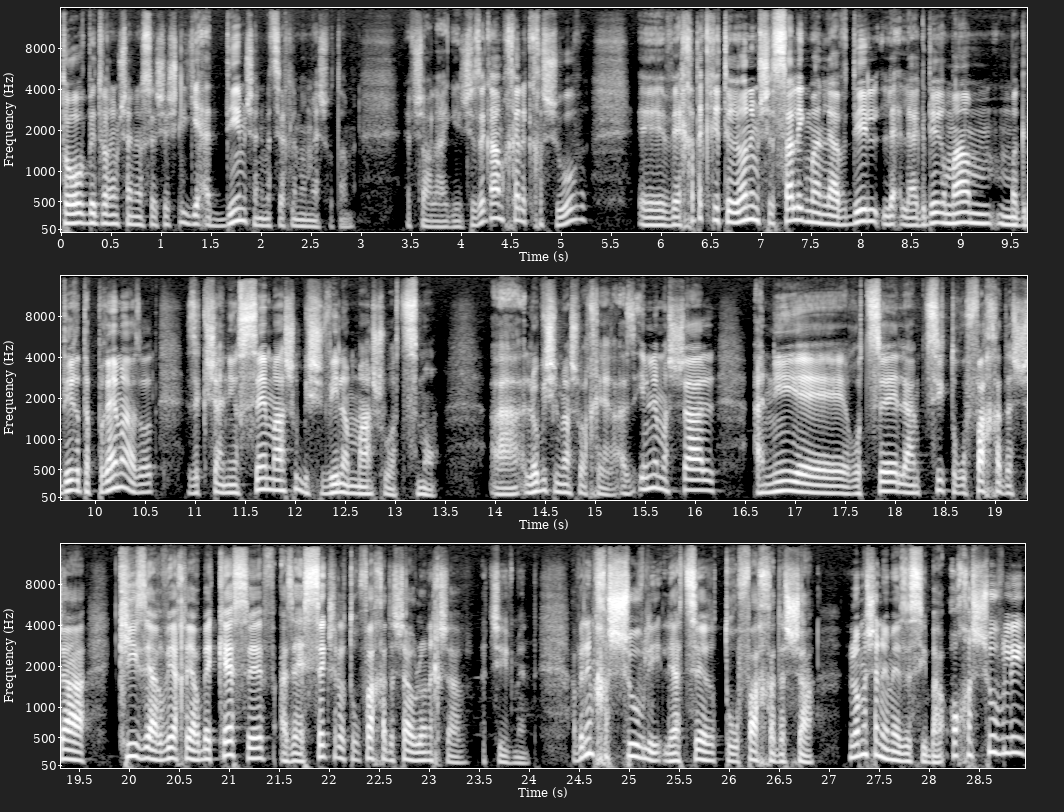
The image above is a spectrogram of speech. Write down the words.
טוב בדברים שאני עושה, שיש לי יעדים שאני מצליח לממש אותם, אפשר להגיד, שזה גם חלק חשוב. Uh, ואחד הקריטריונים של סליגמן להבדיל, לה- להגדיר מה מגדיר את הפרמה הזאת, זה כשאני עושה משהו בשביל המשהו עצמו. Uh, לא בשביל משהו אחר. אז אם למשל אני uh, רוצה להמציא תרופה חדשה כי זה ירוויח לי הרבה כסף, אז ההישג של התרופה החדשה הוא לא נחשב achievement. אבל אם חשוב לי לייצר תרופה חדשה, לא משנה מאיזה סיבה, או חשוב לי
